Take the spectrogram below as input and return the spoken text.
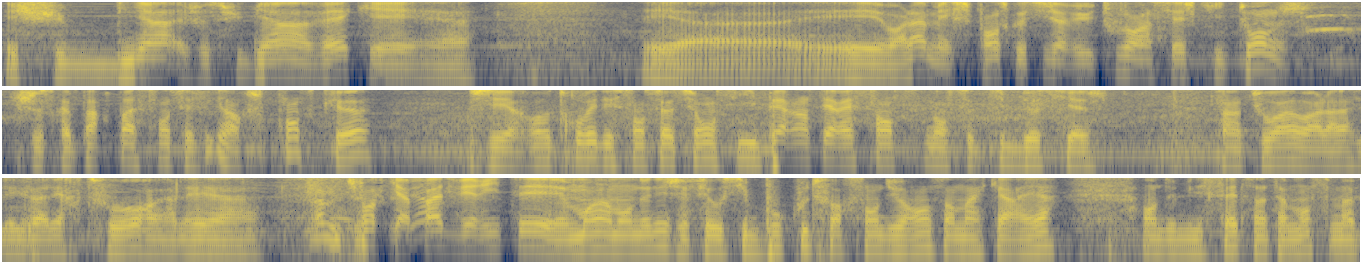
je suis bien, je suis bien avec euh, euh, et voilà. Mais je pense que si j'avais eu toujours un siège qui tourne, je, je serais pas repassé en siège fixe. Alors je pense que j'ai retrouvé des sensations aussi hyper intéressantes dans ce type de siège. Enfin, tu vois, voilà, les allers-retours. Les, euh... je pense qu'il n'y a pas de vérité. Et moi, à un moment donné, j'ai fait aussi beaucoup de force endurance dans ma carrière. En 2007, notamment, ça m'a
